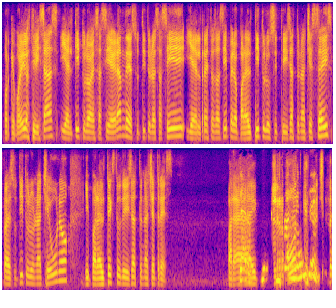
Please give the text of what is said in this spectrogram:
porque por ahí lo estilizás y el título es así de grande, el subtítulo es así y el resto es así, pero para el título utilizaste un H6, para el subtítulo un H1 y para el texto utilizaste un H3. Para el, robot que está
